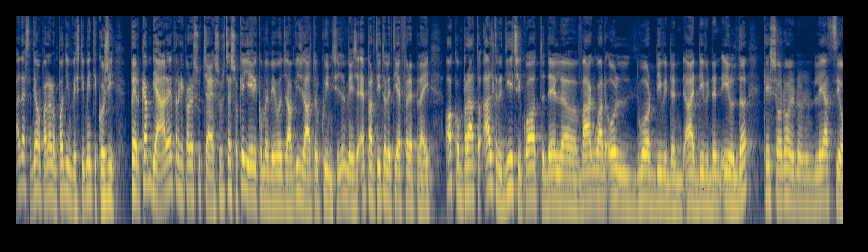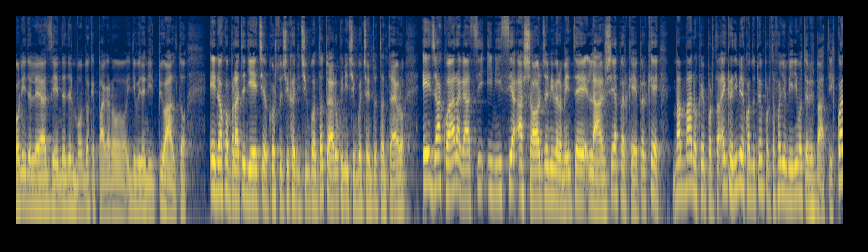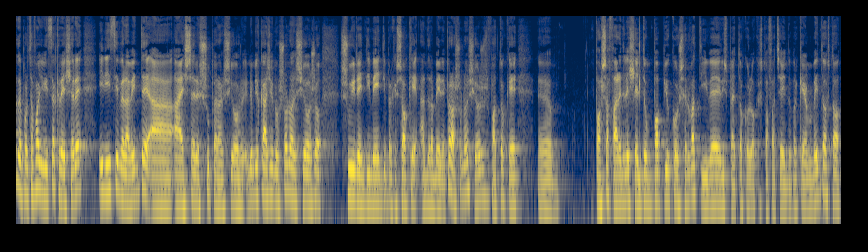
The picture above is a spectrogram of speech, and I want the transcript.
Adesso andiamo a parlare un po' di investimenti così per cambiare, perché cosa è successo? È successo che ieri, come avevo già avvisato, il 15 del mese è partito l'ETF Replay. Ho comprato altre 10 quote del Vanguard All World Dividend, High Dividend Yield, che sono le azioni delle aziende del mondo che pagano i dividendi più alto e ne ho comprate 10 al costo circa di 58 euro, quindi 580 euro. E già qua, ragazzi, inizia a sorgermi veramente l'ansia perché? Perché man mano che il portafoglio è incredibile quando tu hai un portafoglio minimo te ne sbatti. Quando il portafoglio inizia a crescere, inizi veramente a, a essere super ansioso. Nel mio caso, io non sono ansioso sui rendimenti perché so che andrà bene, però sono ansioso sul fatto che. Eh, possa fare delle scelte un po' più conservative rispetto a quello che sto facendo perché al momento sto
